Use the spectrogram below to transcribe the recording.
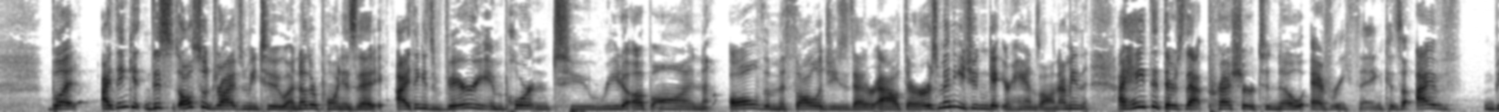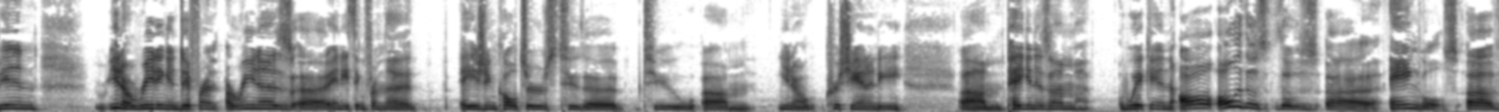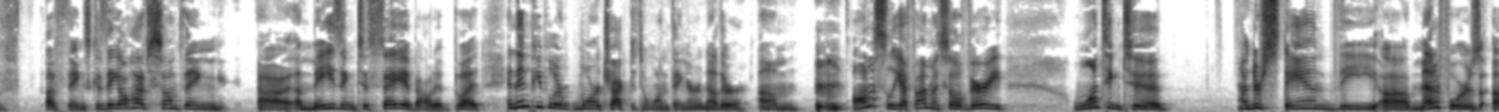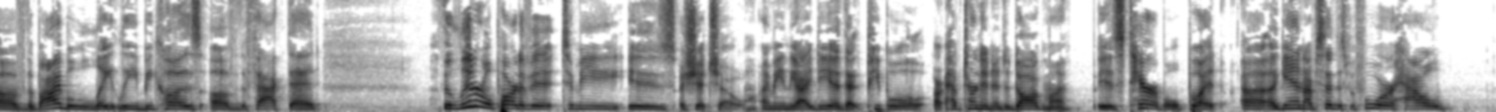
But I think it, this also drives me to another point is that I think it's very important to read up on all the mythologies that are out there, or as many as you can get your hands on. I mean, I hate that there's that pressure to know everything because I've been, you know, reading in different arenas, uh, anything from the Asian cultures to the to um, you know Christianity, um, paganism, Wiccan, all all of those those uh, angles of of things because they all have something uh, amazing to say about it. But and then people are more attracted to one thing or another. Um, honestly, I find myself very wanting to understand the uh, metaphors of the Bible lately because of the fact that the literal part of it to me is a shit show. I mean, the idea that people are, have turned it into dogma is terrible. But uh, again, I've said this before how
